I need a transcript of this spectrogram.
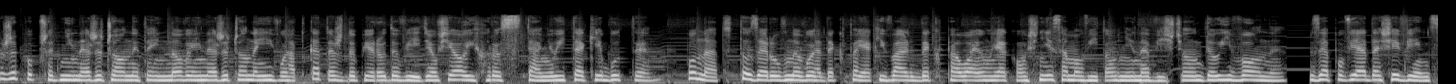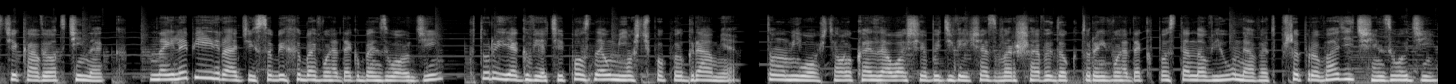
że poprzedni narzeczony tej nowej narzeczonej Władka też dopiero dowiedział się o ich rozstaniu i takie buty. Ponadto zarówno Władek P jak i Waldek pałają jakąś niesamowitą nienawiścią do Iwony. Zapowiada się więc ciekawy odcinek. Najlepiej radzi sobie chyba Władek Bezłodzi, który jak wiecie poznał miłość po programie. Tą miłością okazała się być Wiesia z Warszawy, do której Władek postanowił nawet przeprowadzić się z Łodzi.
